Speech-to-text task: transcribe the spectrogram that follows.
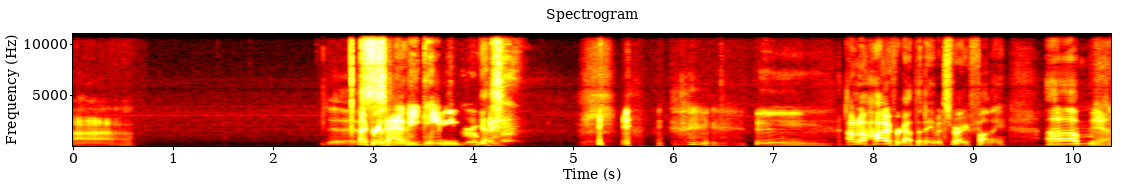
uh, the I forget the Savvy. Gaming Group. Yes. I don't know how I forgot the name. It's very funny. Um, yeah.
